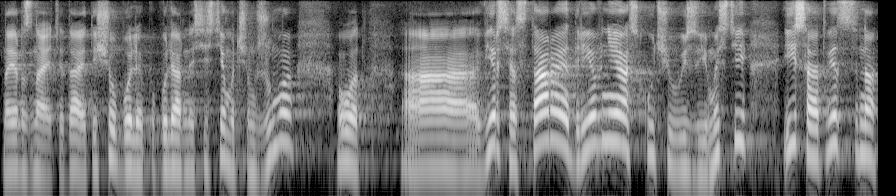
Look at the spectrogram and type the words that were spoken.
наверное, знаете, да, это еще более популярная система, чем Joomla. Вот. А, версия старая, древняя, с кучей уязвимостей. И, соответственно,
